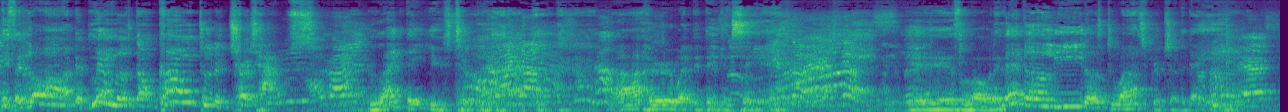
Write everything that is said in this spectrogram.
He said, Lord, the members don't come to the church house All right. like they used to. Right, I heard what the deacon said. Yes, sir. Yes, sir. Yes, Lord. And that's going to lead us to our scripture today. Yes.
